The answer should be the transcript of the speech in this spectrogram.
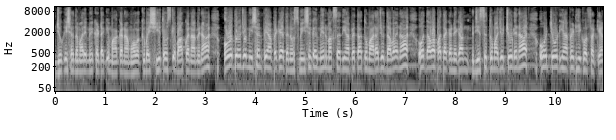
जो कि शायद हमारे मेकटा की माँ का नाम होगा कि भाई शी तो उसके बाप का नाम है ना। वो दोनों जो मिशन पे यहाँ पे कहते हैं उस मिशन का मेन मकसद यहाँ पे था तुम्हारा जो दवा है ना, वो दवा पता करने का, जिससे तुम्हारा जो चोट है ना, वो चोट यहाँ पे ठीक हो सके।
